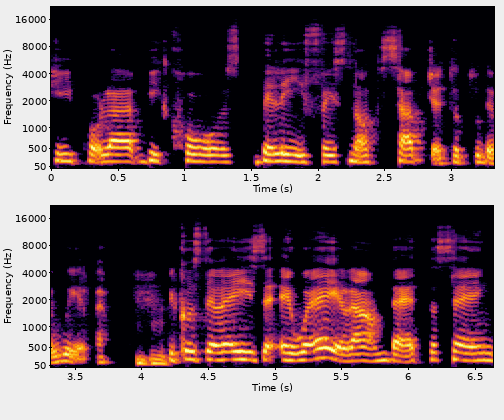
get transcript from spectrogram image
people uh, because belief is not subject to the will. Mm-hmm. Because there is a way around that, saying,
